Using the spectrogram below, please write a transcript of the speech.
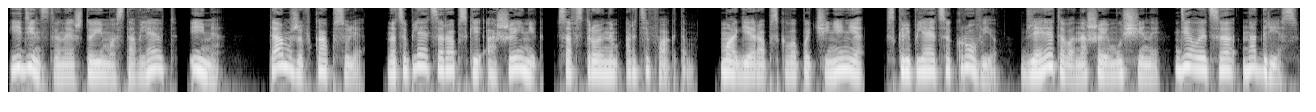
Единственное, что им оставляют — имя. Там же, в капсуле, нацепляется рабский ошейник со встроенным артефактом. Магия рабского подчинения скрепляется кровью. Для этого на шее мужчины делается надрез.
